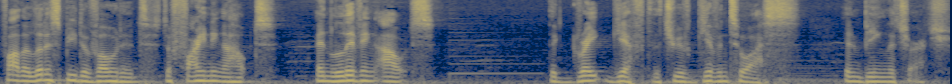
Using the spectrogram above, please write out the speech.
Father, let us be devoted to finding out and living out the great gift that you have given to us in being the church.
